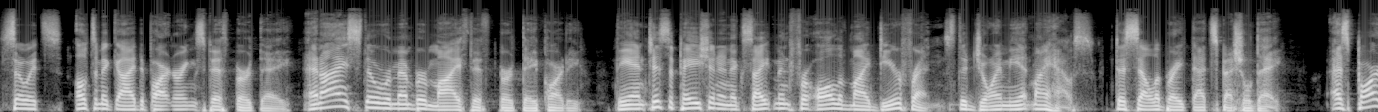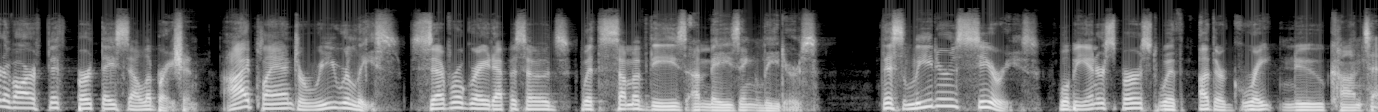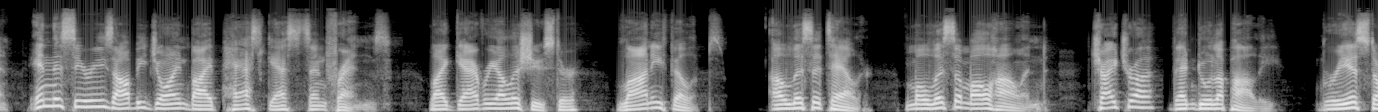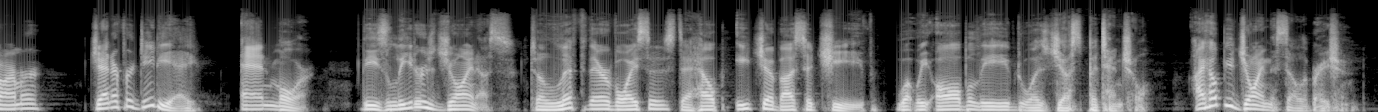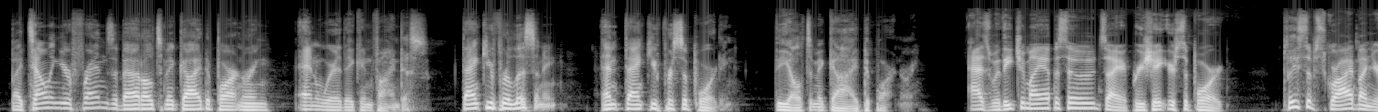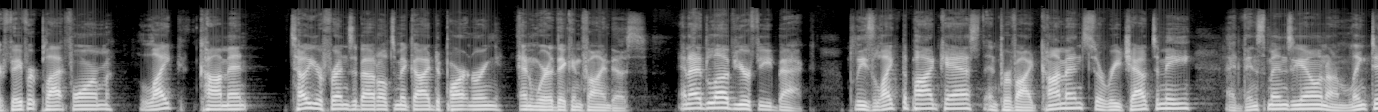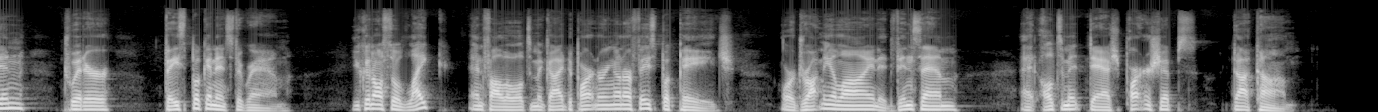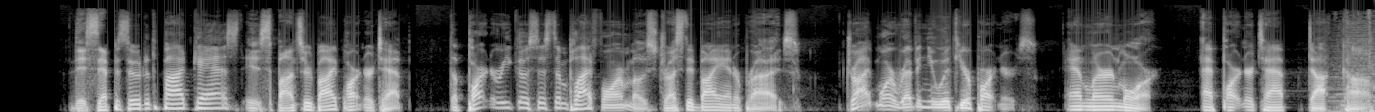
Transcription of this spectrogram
So it's Ultimate Guide to Partnering's fifth birthday, and I still remember my fifth birthday party. The anticipation and excitement for all of my dear friends to join me at my house to celebrate that special day. As part of our fifth birthday celebration, I plan to re release several great episodes with some of these amazing leaders. This Leaders series will be interspersed with other great new content. In this series, I'll be joined by past guests and friends like Gabriela Schuster, Lonnie Phillips, Alyssa Taylor, Melissa Mulholland, Chaitra Vedullapalli, Brea Starmer, Jennifer Didier, and more. These leaders join us to lift their voices to help each of us achieve what we all believed was just potential. I hope you join the celebration by telling your friends about Ultimate Guide to Partnering and where they can find us. Thank you for listening and thank you for supporting the Ultimate Guide to Partnering. As with each of my episodes, I appreciate your support. Please subscribe on your favorite platform, like, comment, Tell your friends about Ultimate Guide to Partnering and where they can find us. And I'd love your feedback. Please like the podcast and provide comments or reach out to me at Vince Menzione on LinkedIn, Twitter, Facebook, and Instagram. You can also like and follow Ultimate Guide to Partnering on our Facebook page or drop me a line at vincem at ultimate-partnerships.com. This episode of the podcast is sponsored by PartnerTap the partner ecosystem platform most trusted by enterprise. Drive more revenue with your partners and learn more at partnertap.com.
